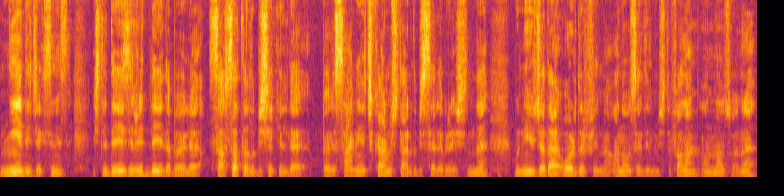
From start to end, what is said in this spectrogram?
Niye diyeceksiniz? İşte Daisy Ridley'i de böyle safsatalı bir şekilde böyle sahneye çıkarmışlardı bir celebration'da. Bu New Jedi Order filmi anons edilmişti falan. Ondan sonra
